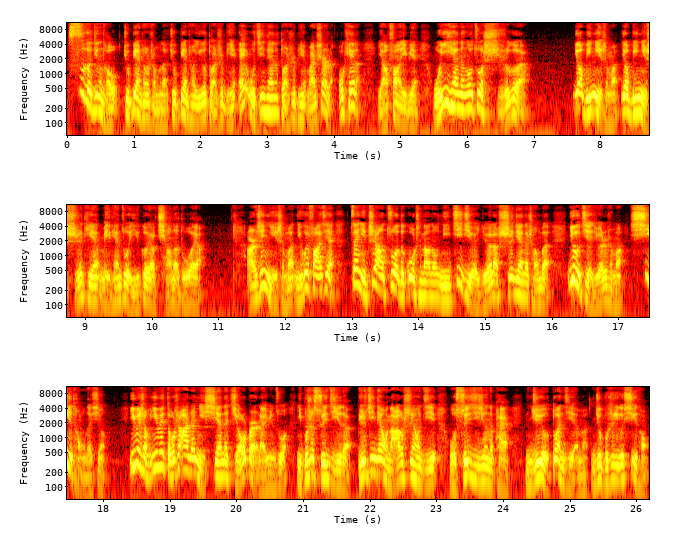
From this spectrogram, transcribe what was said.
四个镜头就变成什么呢？就变成一个短视频。哎，我今天的短视频完事儿了，OK 了，然后放一遍。我一天能够做十个呀，要比你什么？要比你十天每天做一个要强得多呀。而且你什么？你会发现在你这样做的过程当中，你既解决了时间的成本，又解决了什么系统的性？因为什么？因为都是按照你先的脚本来运作，你不是随机的。比如今天我拿个摄像机，我随机性的拍，你就有断节嘛，你就不是一个系统。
